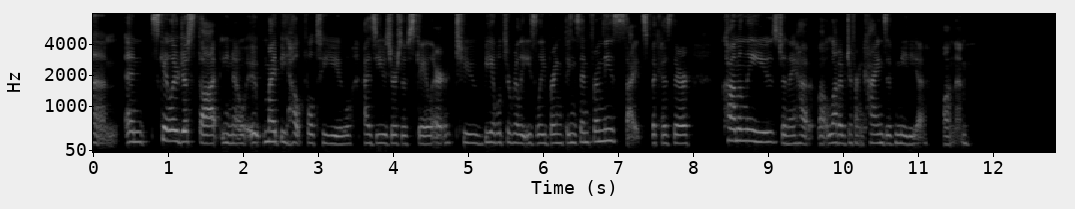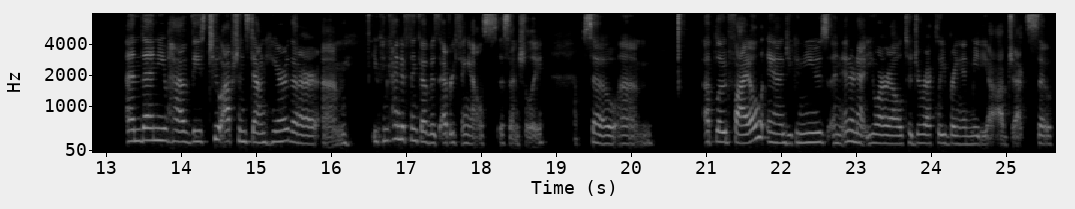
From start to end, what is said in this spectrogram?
Um, and Scalar just thought, you know, it might be helpful to you as users of Scalar to be able to really easily bring things in from these sites because they're commonly used and they have a lot of different kinds of media on them. And then you have these two options down here that are, um, you can kind of think of as everything else, essentially. So um, upload file, and you can use an internet URL to directly bring in media objects. So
